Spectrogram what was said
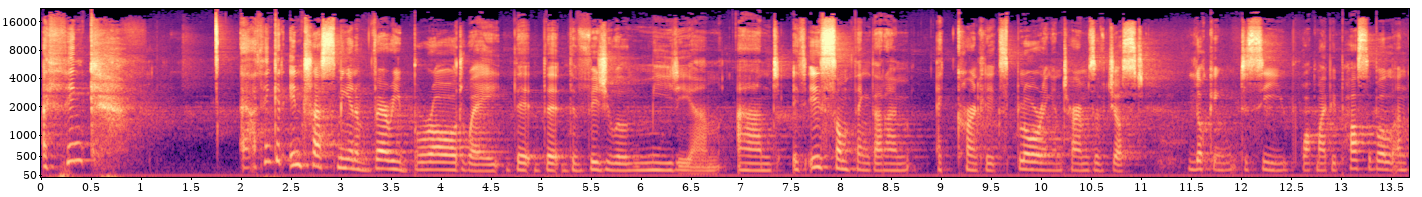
I think I think it interests me in a very broad way the, the, the visual medium, and it is something that I'm currently exploring in terms of just looking to see what might be possible. And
